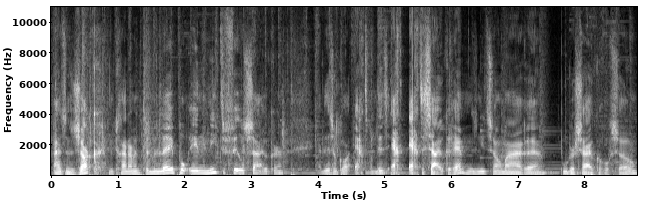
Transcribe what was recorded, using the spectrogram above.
uit een zak. Ik ga daar met de lepel in. Niet te veel suiker. Ja, dit is ook wel echt, dit is echt echte suiker, hè? Dit is niet zomaar uh, poedersuiker of zo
